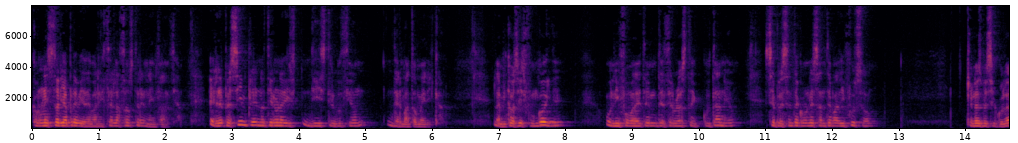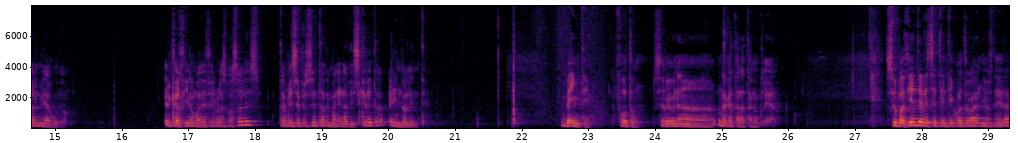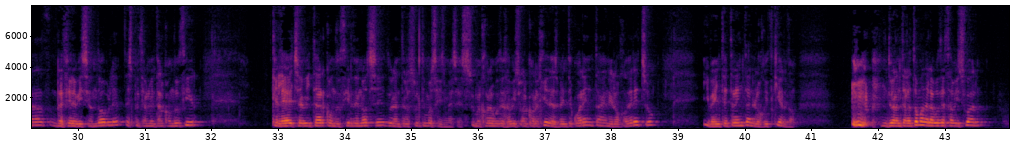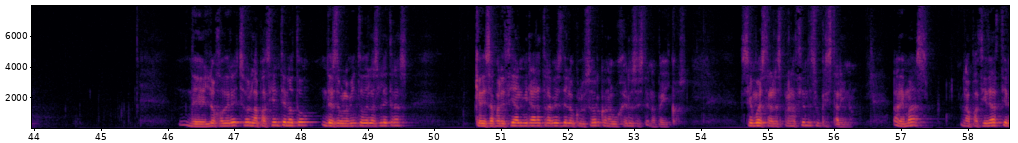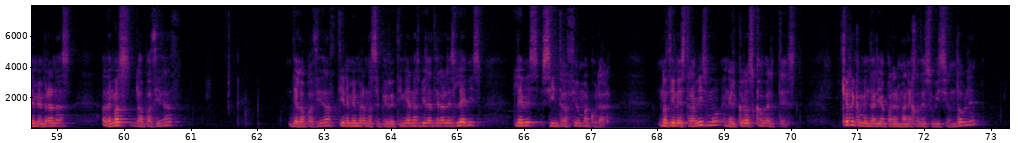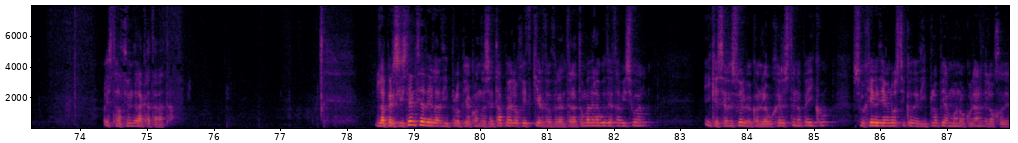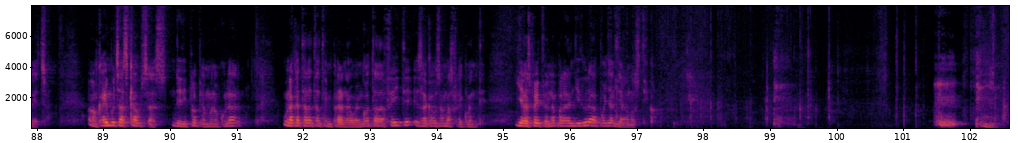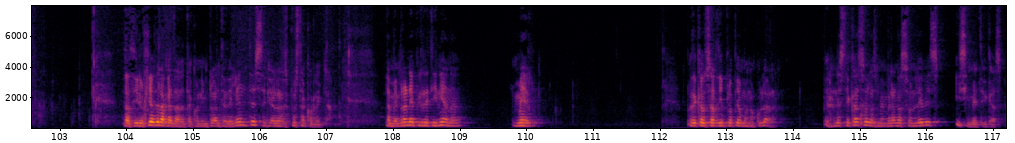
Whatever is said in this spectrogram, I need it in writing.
con una historia previa de varicela zóster en la infancia. El herpes simple no tiene una distribución dermatomérica. La micosis fungoide, un linfoma de, de células cutáneo, se presenta con un exantema difuso que no es vesicular ni agudo. El carcinoma de células basales también se presenta de manera discreta e indolente. 20. Foto. Se ve una, una catarata nuclear. Su paciente de 74 años de edad refiere visión doble, especialmente al conducir, que le ha hecho evitar conducir de noche durante los últimos seis meses. Su mejor agudeza visual corregida es 20-40 en el ojo derecho y 20-30 en el ojo izquierdo. durante la toma de la agudeza visual, del ojo derecho, la paciente notó desdoblamiento de las letras que desaparecía al mirar a través del oclusor con agujeros estenopeicos. Se muestra la exploración de su cristalino. Además, la opacidad tiene membranas. Además, la opacidad de la opacidad tiene membranas epirretinianas bilaterales leves, leves sin tracción macular. No tiene estrabismo en el cross-cover test. ¿Qué recomendaría para el manejo de su visión doble? Extracción de la catarata. La persistencia de la diplopia cuando se tapa el ojo izquierdo durante la toma de la agudeza visual y que se resuelve con el agujero estenopeico sugiere diagnóstico de diplopia monocular del ojo derecho. Aunque hay muchas causas de diplopia monocular, una catarata temprana o en gota de aceite es la causa más frecuente y el aspecto de lámpara de hendidura apoya el diagnóstico. La cirugía de la catarata con implante de lentes sería la respuesta correcta. La membrana epirretiniana, MER, puede causar diplopia monocular, pero en este caso las membranas son leves y simétricas,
